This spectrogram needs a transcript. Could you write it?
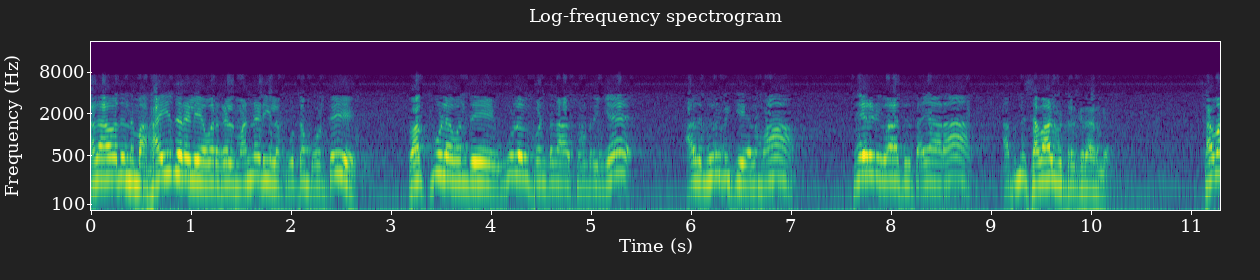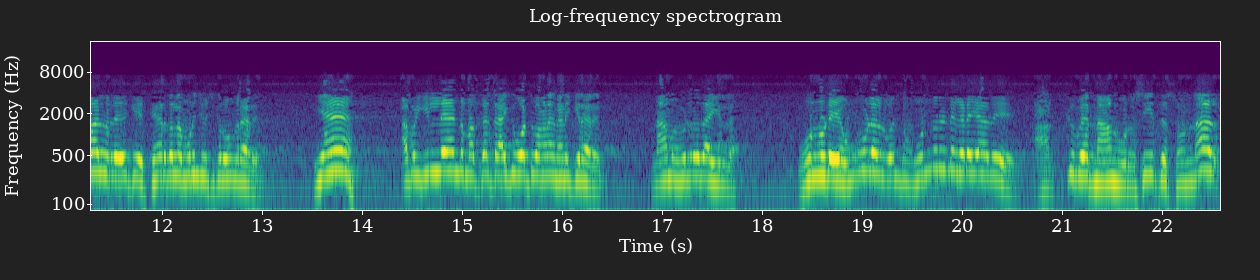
அதாவது நம்ம ஹைதர் அலி அவர்கள் மண்ணடியில கூட்டம் போட்டு வக்ஃபுல வந்து ஊழல் பண்றதா சொல்றீங்க? அது நிரூபிக்க இயலுமா? நேரடி வாதத்துக்கு தயாரா? அப்படின்னு சவால் விட்டுருக்கிறாங்க சவால் விடுறதுக்கு தேர்தலில் முடிஞ்சு வச்சுக்கிறோங்கிறாரு. ஏன்? அப்ப இல்லைன்னு மக்கள்கிட்ட தாக்கி ஓட்டுவாங்கன்னு நினைக்கிறாரு. நாம விடுறதா இல்ல. உன்னுடைய ஊழல் வந்து ஒன்னு ரெண்டு கிடையாது அக்குவர் நான் ஒரு விஷயத்தை சொன்னால்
